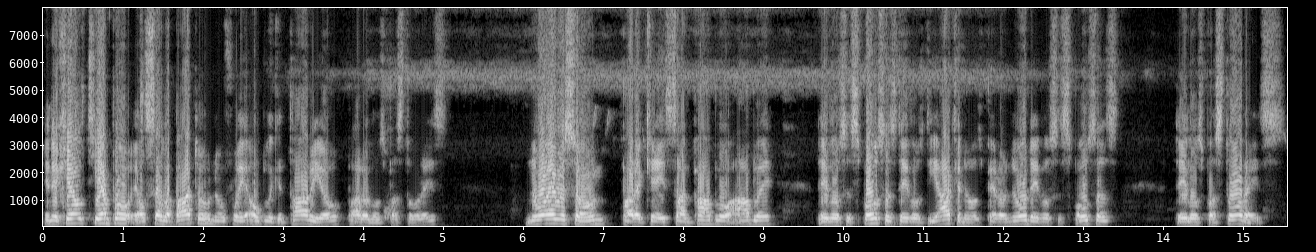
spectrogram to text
En aquel tiempo el celibato no fue obligatorio para los pastores. No hay razón para que San Pablo hable de los esposos de los diáconos, pero no de los esposas de los pastores.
